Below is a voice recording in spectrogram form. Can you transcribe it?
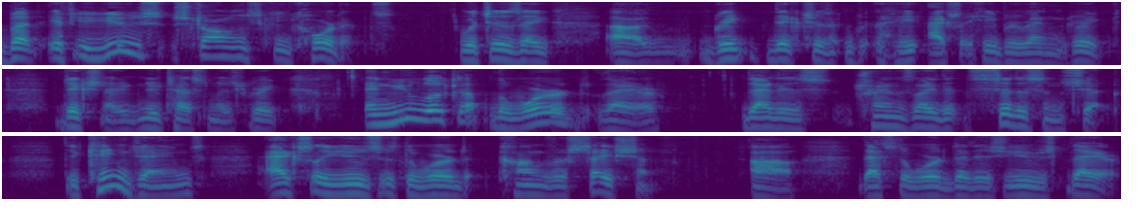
But if you use Strong's Concordance, which is a uh, Greek dictionary, actually Hebrew and Greek dictionary, New Testament is Greek, and you look up the word there that is translated citizenship, the King James actually uses the word conversation. Uh, that's the word that is used there.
